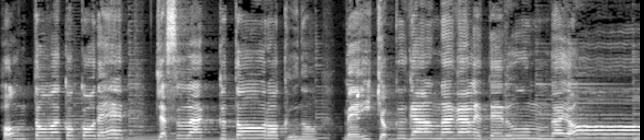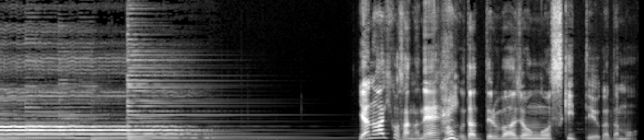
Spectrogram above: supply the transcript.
本当はここでジャスラック登録の名曲が流れてるんだよ。矢野明子さんがね、はい。歌ってるバージョンを好きっていう方も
